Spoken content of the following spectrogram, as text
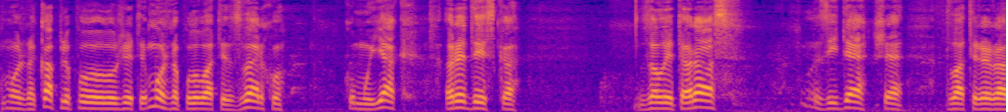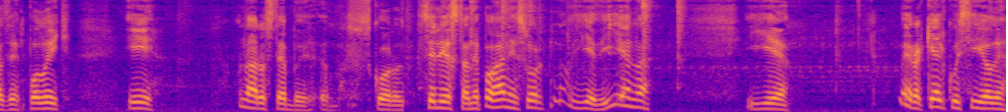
можна каплю положити, можна поливати зверху, кому як. Редиска залита раз, зійде ще 2-3 рази полить і вона росте би е, скоро. Селеста непоганий сорт, ну, є вієна, є. Ми ракельку сіяли,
